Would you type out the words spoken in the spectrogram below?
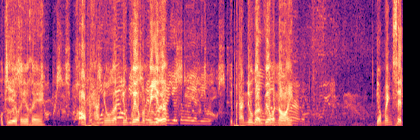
โอเคโอเคโอเคเขาออกไปหานิวก่อนนิวเวลมันไม่เยอะ เยอะจังเลยอะนิวเดี๋ยวไปหานิวก่อนเวลมันน้อย เวลเยอะมากเลย เดี๋ยวแม่งเสร็จ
